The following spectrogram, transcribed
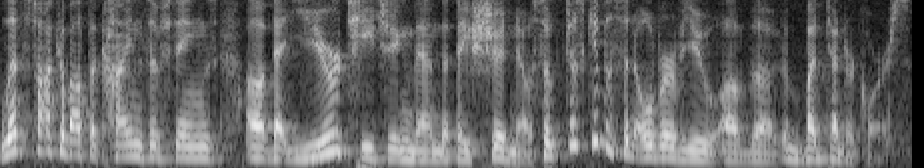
let's talk about the kinds of things uh, that you're teaching them that they should know. So, just give us an overview of the bud tender course.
